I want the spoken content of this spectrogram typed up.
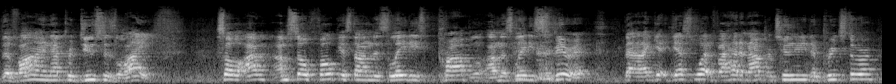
the vine that produces life. So I'm, I'm so focused on this lady's problem, on this lady's spirit, that I get. Guess what? If I had an opportunity to preach to her,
